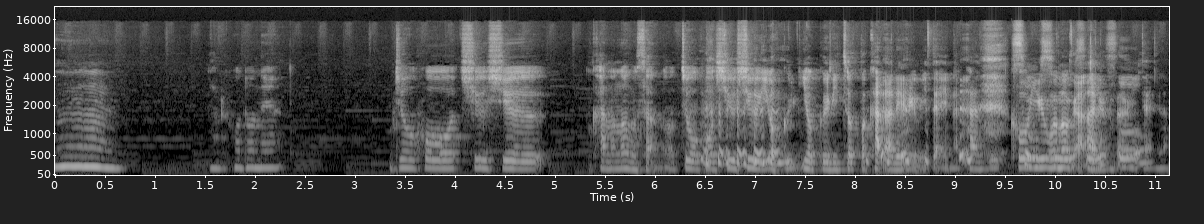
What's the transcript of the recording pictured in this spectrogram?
うん。なるほどね。情報収集家のノムさんの情報収集欲 欲にちょっと駆られるみたいな感じ。こういうものがあるんだみたいな。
